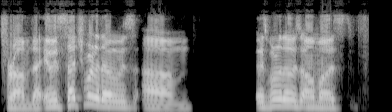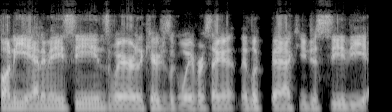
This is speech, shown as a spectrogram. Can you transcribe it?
from the. It was such one of those. Um, it was one of those almost funny anime scenes where the characters look away for a second, they look back, and you just see the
